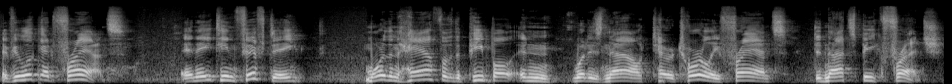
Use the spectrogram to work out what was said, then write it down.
If you look at France, in 1850, more than half of the people in what is now territorially France did not speak French,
